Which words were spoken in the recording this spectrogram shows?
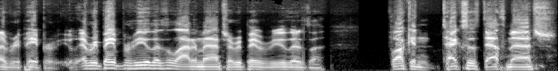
every pay per view. Every pay per view, there's a ladder match. Every pay per view, there's a fucking Texas death match.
